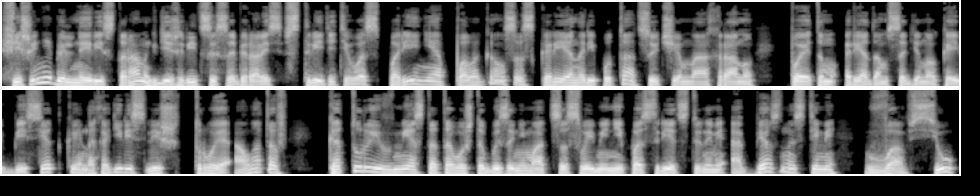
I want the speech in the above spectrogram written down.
Фешенебельный ресторан, где жрицы собирались встретить воспарение, полагался скорее на репутацию, чем на охрану, поэтому рядом с одинокой беседкой находились лишь трое алатов – которые вместо того, чтобы заниматься своими непосредственными обязанностями, вовсю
